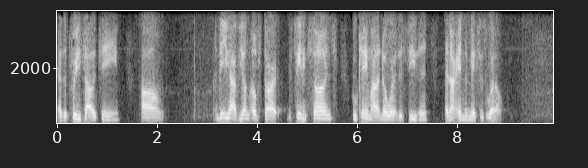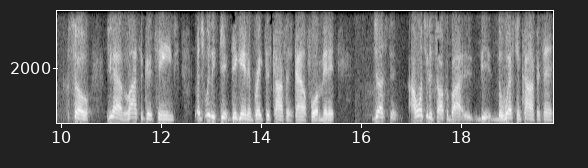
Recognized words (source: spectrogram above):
as a pretty solid team. Um, and then you have young upstart, the Phoenix Suns, who came out of nowhere this season and are in the mix as well. So you have lots of good teams. Let's really get dig in and break this conference down for a minute. Justin, I want you to talk about the, the Western Conference and,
